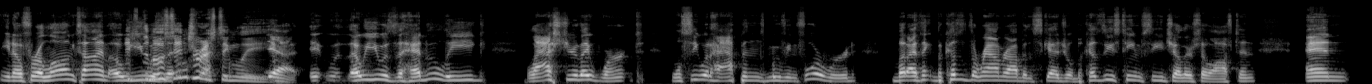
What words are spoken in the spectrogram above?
you know, for a long time, OU it's the most the, interesting league. Yeah, it OU was the head of the league. Last year they weren't. We'll see what happens moving forward. But I think because of the round robin schedule, because these teams see each other so often, and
